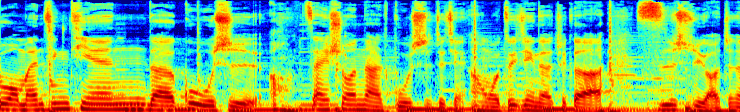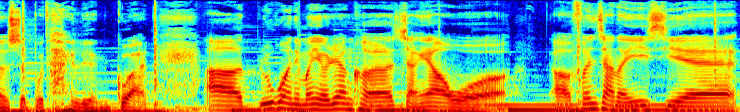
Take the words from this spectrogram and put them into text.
我们今天的故事哦，在说那故事之前啊，我最近的这个思绪哦，真的是不太连贯啊。如果你们有任何想要我呃分享的一些。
